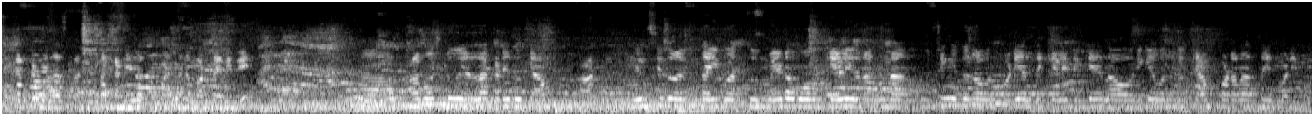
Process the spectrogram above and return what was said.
ಶಂಕರ ಕಣ್ಣಿನ ತಪಾಸಣೆ ಮಾಡ್ತಾ ಇದ್ದೀವಿ. ಆಲ್ಮೋಸ್ಟು ಎಲ್ಲ ಕಡೆಯೂ ಕ್ಯಾಂಪ್ ನಿಲ್ಲಿಸಿದ್ರಿಂದ ಇವತ್ತು ಮೇಡಮ್ ಅವ್ರು ಕೇಳಿದ್ರಿಂದ ಉಚ್ಚಿಂಗಿದ್ರು ಒಂದು ಕೊಡಿ ಅಂತ ಕೇಳಿದ್ದಕ್ಕೆ ನಾವು ಅವರಿಗೆ ಒಂದು ಕ್ಯಾಂಪ್ ಕೊಡೋಣ ಅಂತ ಇದು ಮಾಡಿದ್ವಿ.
